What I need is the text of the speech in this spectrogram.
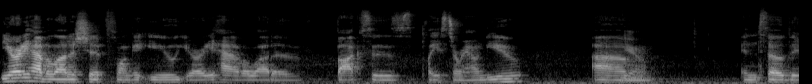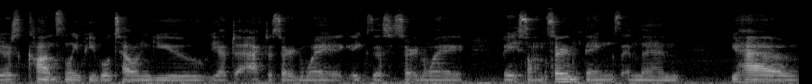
you already have a lot of shit flung at you. You already have a lot of boxes placed around you. Um, Yeah. And so there's constantly people telling you you have to act a certain way, exist a certain way based on certain things. And then you have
